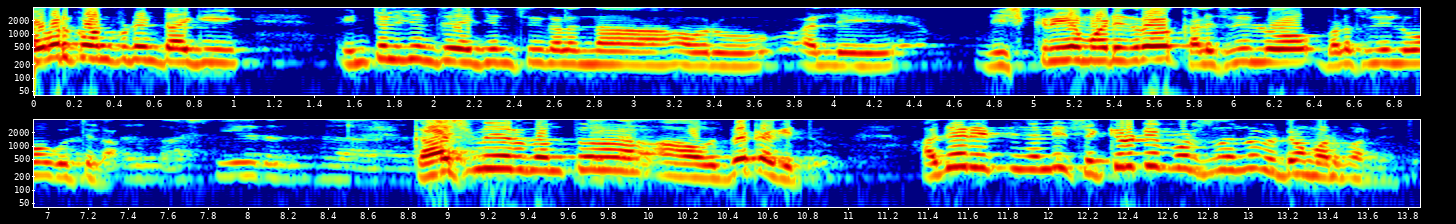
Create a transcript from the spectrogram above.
ಓವರ್ ಕಾನ್ಫಿಡೆಂಟ್ ಆಗಿ ಇಂಟೆಲಿಜೆನ್ಸ್ ಏಜೆನ್ಸಿಗಳನ್ನು ಅವರು ಅಲ್ಲಿ ನಿಷ್ಕ್ರಿಯ ಮಾಡಿದ್ರೋ ಕಳಿಸ್ಲಿಲ್ವೋ ಬಳಸಲಿಲ್ವೋ ಗೊತ್ತಿಲ್ಲ. ಕಾಶ್ಮೀರದಂತೂ ಹೌದು ಬೇಕಾಗಿತ್ತು. ಅದೇ ರೀತಿಯಲ್ಲಿ ಸೆಕ್ಯೂರಿಟಿ ಫೋರ್ಸನ್ನು ವಿಡ್ರಾ ಮಾಡಬಾರ್ದಿತ್ತು.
